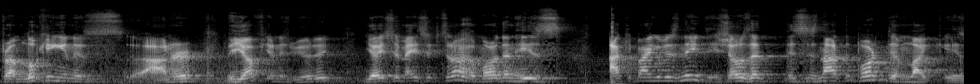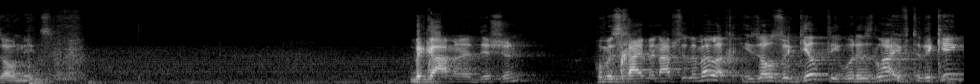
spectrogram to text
from looking in his honor, the yofi and his beauty, more than his occupying of his need. He shows that this is not important to him like his own needs. Begam in addition, whom is chay ben he's also guilty with his life to the king.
